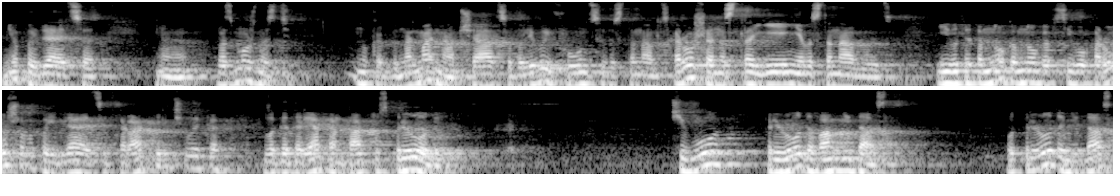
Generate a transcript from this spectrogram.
у него появляется э, возможность ну, как бы нормально общаться, волевые функции восстанавливаются, хорошее настроение восстанавливается. И вот это много-много всего хорошего появляется в характере человека благодаря контакту с природой. Чего природа вам не даст? Вот природа не даст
